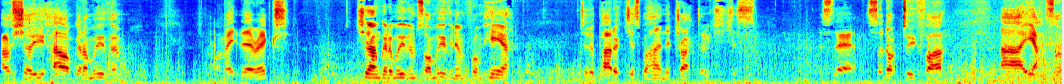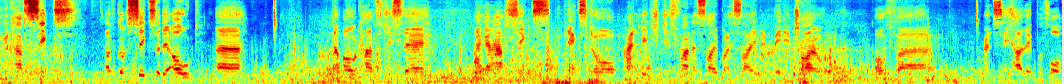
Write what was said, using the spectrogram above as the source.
I'll show you how I'm gonna move them. I make their eggs. Show I'm gonna move them so I'm moving them from here to the paddock just behind the tractor which is just it's there. So not too far. Uh, yeah so I'm gonna have six. I've got six of the old uh, the old hut's just there. I'm gonna have six next door and literally just run a side by side mini trial of uh, and see how they perform.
